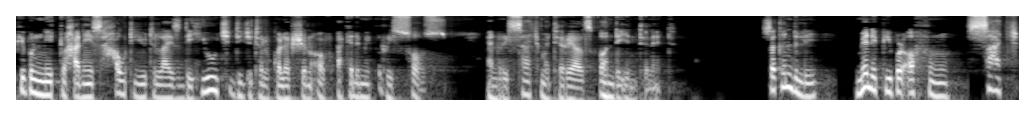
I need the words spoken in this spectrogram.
people need to harness how to utilize the huge digital collection of academic resource and research materials on the internet. Secondly, many people often search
